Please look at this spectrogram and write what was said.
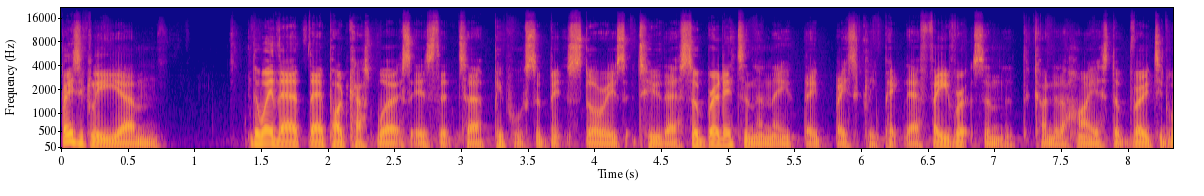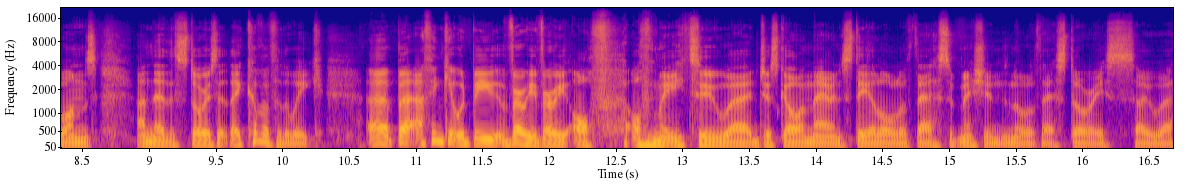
basically. Um, the way their, their podcast works is that uh, people submit stories to their subreddit and then they, they basically pick their favorites and the, kind of the highest upvoted ones and they're the stories that they cover for the week. Uh, but i think it would be very very off of me to uh, just go on there and steal all of their submissions and all of their stories. So uh,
